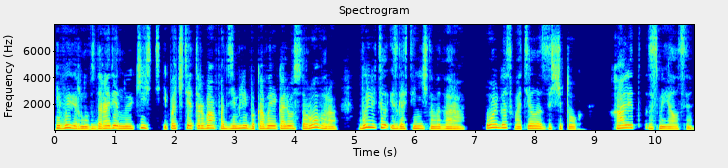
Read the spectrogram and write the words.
и, вывернув здоровенную кисть и почти оторвав от земли боковые колеса ровера, вылетел из гостиничного двора. Ольга схватилась за щиток. Халет засмеялся.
